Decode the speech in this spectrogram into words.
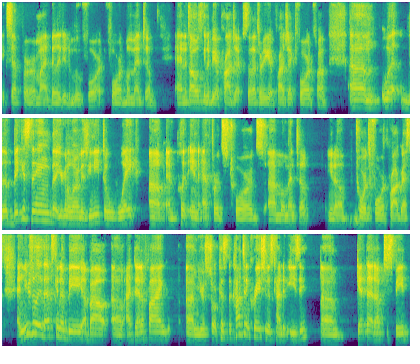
except for my ability to move forward, forward momentum. And it's always going to be a project. So that's where you get project forward from. Um, what the biggest thing that you're going to learn is you need to wake up and put in efforts towards uh, momentum you know, towards forward progress. And usually that's going to be about um, identifying um, your source because the content creation is kind of easy. Um, get that up to speed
